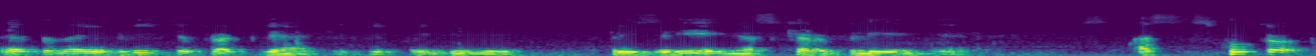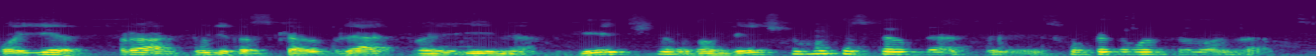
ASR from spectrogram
это на иврите проклятие, типа, или презрение, оскорбление. А сколько Оев, враг, будет оскорблять твое имя вечно, он вечно будет оскорблять твое имя. Сколько это может продолжаться?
